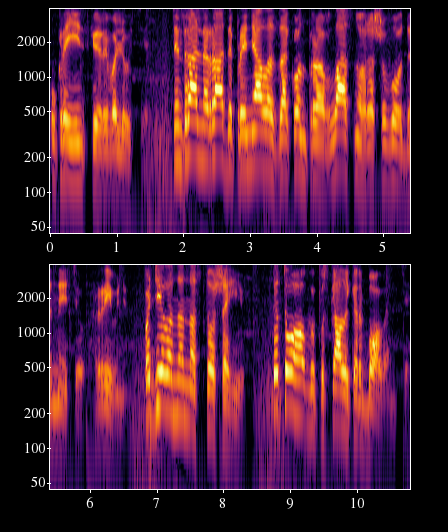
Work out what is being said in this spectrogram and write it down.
української революції. Центральна Рада прийняла закон про власну грошову одиницю гривню, поділено на 100 шагів. До того випускали карбованці,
